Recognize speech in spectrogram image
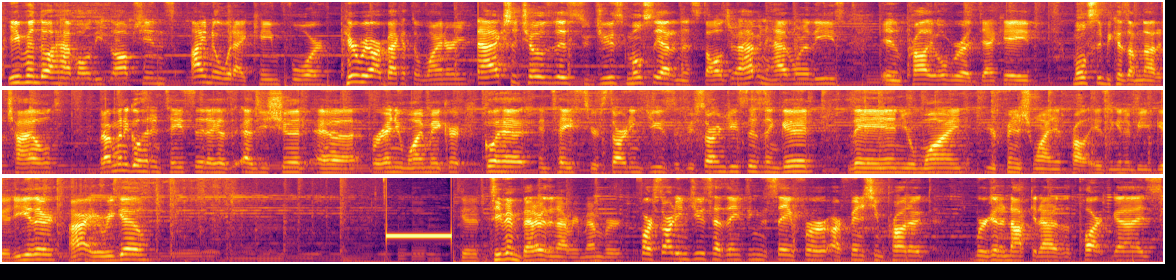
Even though I have all these options, I know what I came for. Here we are back at the winery. I actually chose this juice mostly out of nostalgia. I haven't had one of these in probably over a decade mostly because I'm not a child. But I'm gonna go ahead and taste it as, as you should uh, for any winemaker. Go ahead and taste your starting juice. If your starting juice isn't good, then your wine, your finished wine is probably isn't gonna be good either. All right, here we go. Good. It's even better than I remember. If our starting juice has anything to say for our finishing product, we're gonna knock it out of the park, guys.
